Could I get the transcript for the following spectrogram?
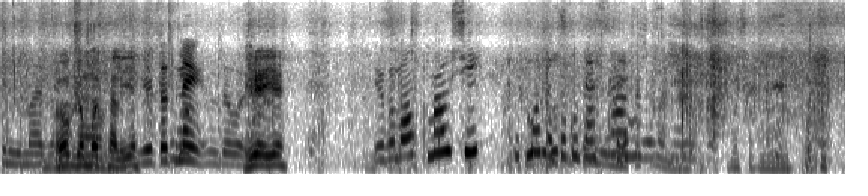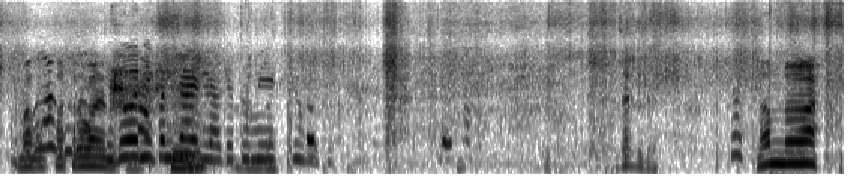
पिल्लू माझं. हो गंमत झाली ये. येतच नाही जवळ. ये ये. ये गं माऊ. मावशी ते फोटोचं कुठं असतं मग पत्र वाळलं. दोन्ही पण काढले होते तुम्ही एक ठेवली होती. नन्न. नाही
